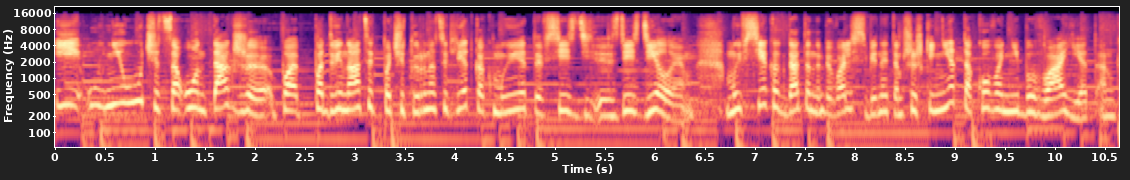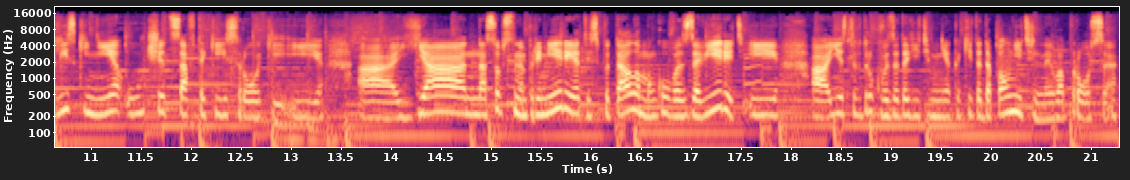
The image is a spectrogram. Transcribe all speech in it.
и не учится он также по, по 12, по 14 лет, как мы это все здесь делаем. Мы все когда-то набивали себе на этом шишки. Нет, такого не бывает. Английский не учится в такие сроки. И а, я на собственном примере это испытала, могу вас заверить. И а, если вдруг вы зададите мне какие-то дополнительные вопросы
